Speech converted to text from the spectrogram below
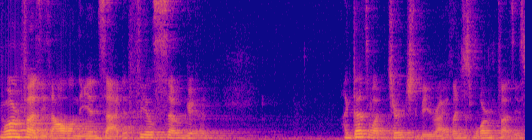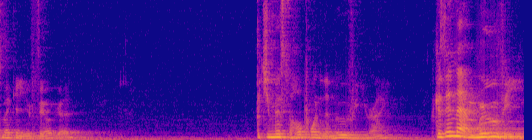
warm fuzzies all on the inside. It feels so good. Like that's what church should be, right? Like just warm fuzzies, making you feel good. But you miss the whole point of the movie, right? Because in that movie,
